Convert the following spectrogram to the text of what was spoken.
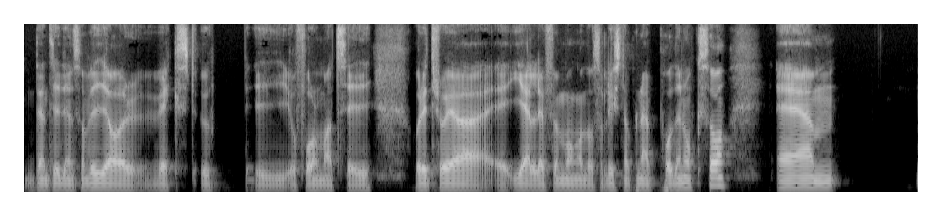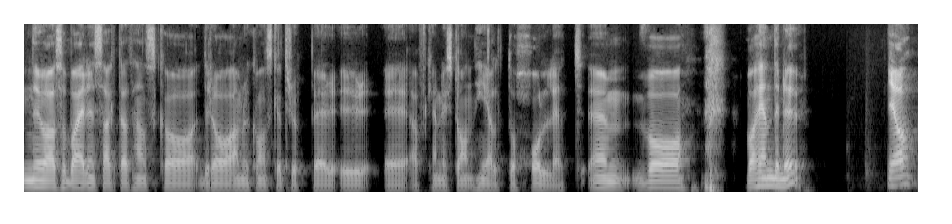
den tiden som vi har växt upp i och formats i. Och det tror jag eh, gäller för många av de som lyssnar på den här podden också. Ehm, nu har alltså Biden sagt att han ska dra amerikanska trupper ur eh, Afghanistan helt och hållet. Ehm, vad, vad händer nu? Ja,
